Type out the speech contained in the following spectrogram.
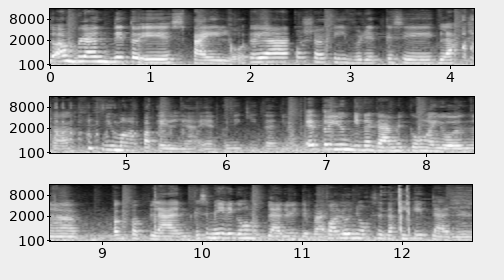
So, ang brand nito is Pilot. Kaya ako siya favorite kasi black siya. yung mga papel niya. Ayan, kung nakikita nyo. Ito yung ginagamit ko ngayon na pagpa-plan. Kasi mahilig ako mag-planner, diba? Follow nyo ako sa Kikay Planner.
